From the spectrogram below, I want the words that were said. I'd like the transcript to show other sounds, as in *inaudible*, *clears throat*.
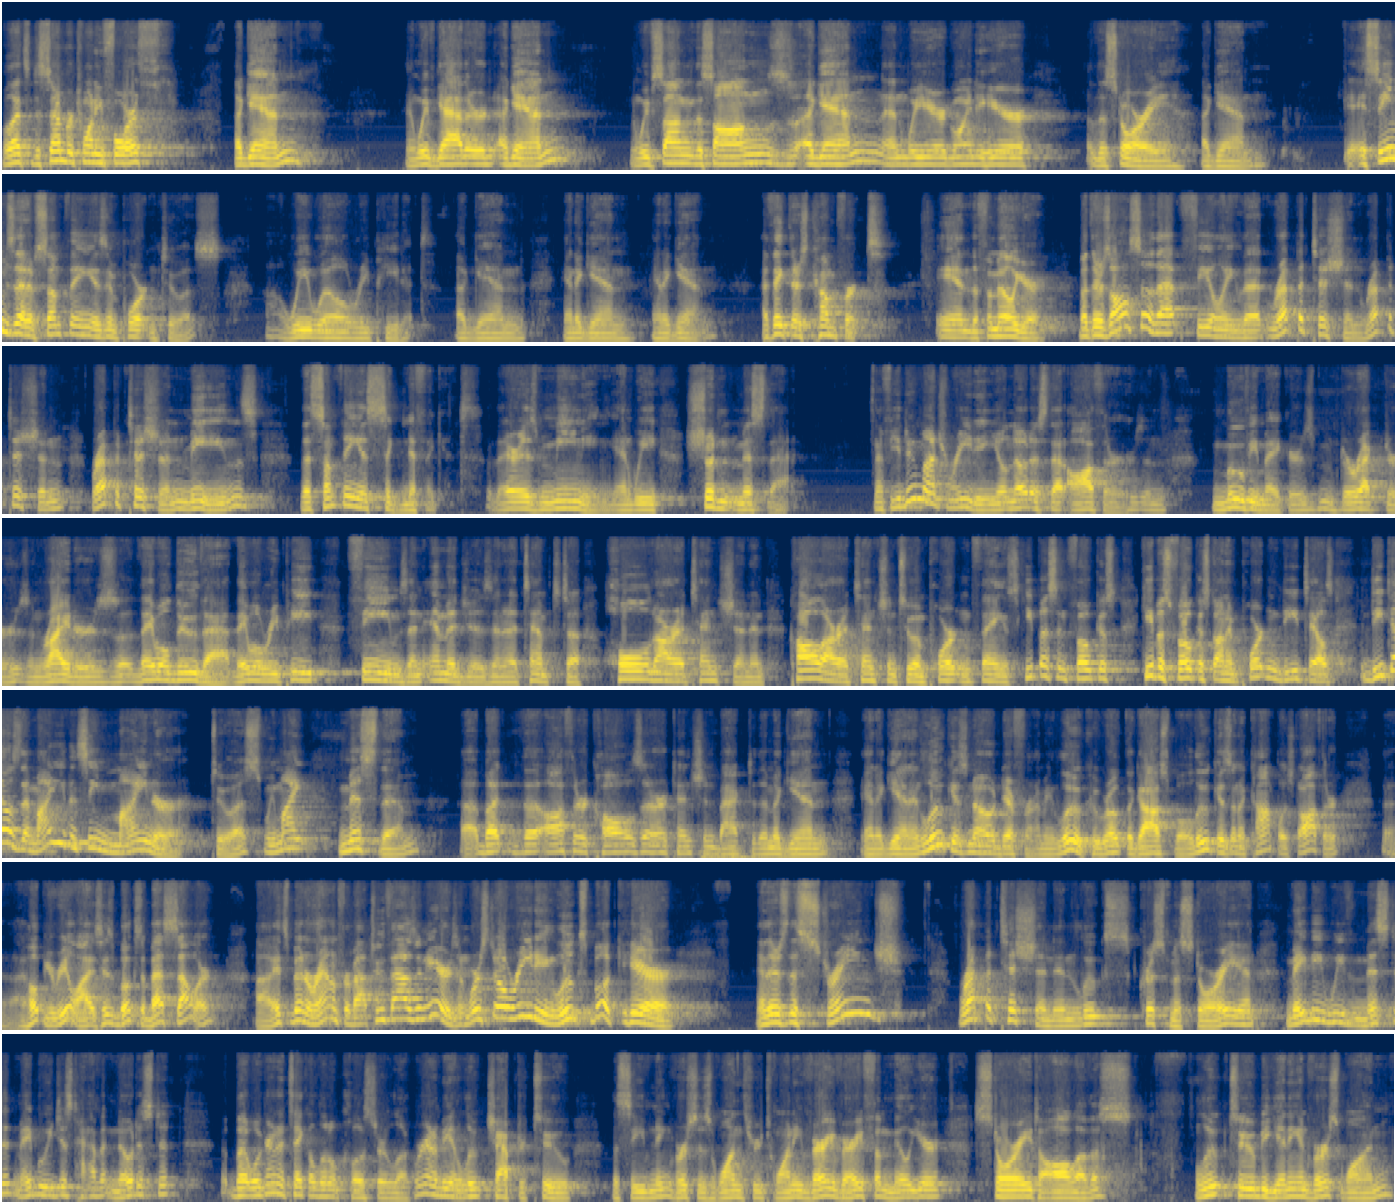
Well, it's December 24th again, and we've gathered again, and we've sung the songs again, and we are going to hear the story again. It seems that if something is important to us, uh, we will repeat it again and again and again. I think there's comfort in the familiar but there's also that feeling that repetition, repetition, repetition means that something is significant. There is meaning, and we shouldn't miss that. Now, if you do much reading, you'll notice that authors and movie makers, directors, and writers, uh, they will do that. They will repeat themes and images in an attempt to hold our attention and call our attention to important things. Keep us in focus, keep us focused on important details, details that might even seem minor to us. We might miss them, uh, but the author calls our attention back to them again and again. And Luke is no different. I mean, Luke, who wrote the gospel, Luke is an accomplished author. Uh, I hope you realize his book's a bestseller. Uh, it's been around for about 2,000 years, and we're still reading Luke's book here. And there's this strange repetition in Luke's Christmas story, and maybe we've missed it, maybe we just haven't noticed it, but we're going to take a little closer look. We're going to be in Luke chapter 2 this evening, verses 1 through 20. Very, very familiar story to all of us. Luke 2, beginning in verse 1.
